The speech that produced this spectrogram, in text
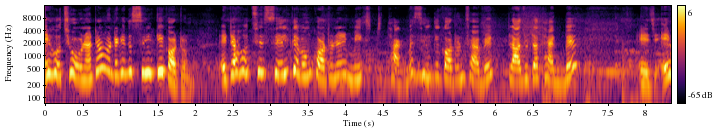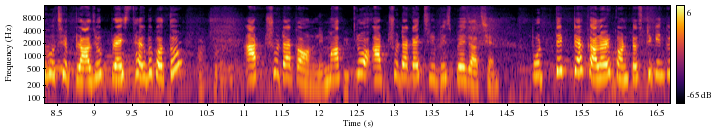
এই হচ্ছে ওনাটা ওটা কিন্তু সিল্কি কটন এটা হচ্ছে সিল্ক এবং কটনের মিক্সড থাকবে সিল্কি কটন ফ্যাব্রিক প্লাজোটা থাকবে। এই যে এই হচ্ছে প্লাজো প্রাইস থাকবে কত? আটশো টাকা অনলি মাত্র আটশো টাকায় থ্রি পিস পেয়ে যাচ্ছেন। প্রত্যেকটা কালার কন্ট্রাস্টই কিন্তু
